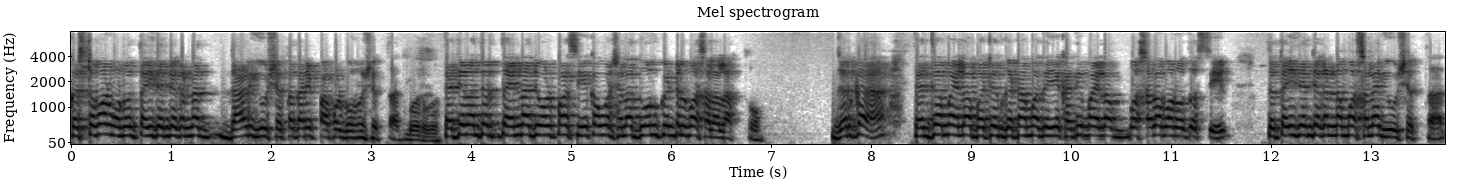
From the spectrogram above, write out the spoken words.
कस्टमर म्हणून ताई त्यांच्याकडनं डाळ घेऊ शकतात आणि पापड बनवू शकतात. बरोबर. त्याच्यानंतर त्यांना जवळपास एका वर्षाला दोन क्विंटल मसाला लागतो. जर का त्यांच्या महिला बचत गटामध्ये एखादी महिला मसाला बनवत असतील तर ताई त्यांच्याकडनं मसाला घेऊ शकतात.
